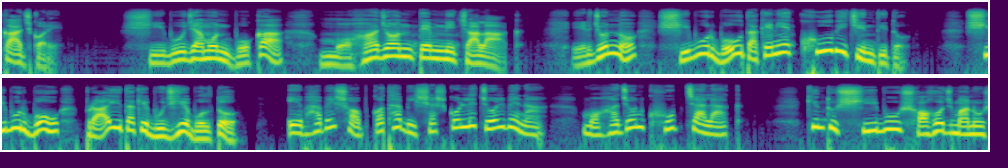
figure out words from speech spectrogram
কাজ করে। শিবু যেমন বোকা, মহাজন তেমনি চালাক। এর জন্য শিবুর বউ তাকে নিয়ে খুবই চিন্তিত। শিবুর বউ প্রায়ই তাকে বুঝিয়ে বলতো, এভাবে সব কথা বিশ্বাস করলে চলবে না। মহাজন খুব চালাক। কিন্তু শিবু সহজ মানুষ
